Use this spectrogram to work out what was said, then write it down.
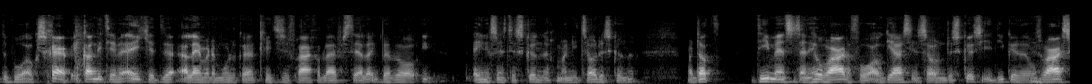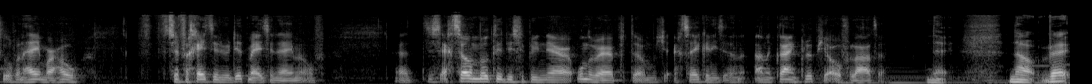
de boel ook scherp. Ik kan niet in mijn eentje de- alleen maar de moeilijke kritische vragen blijven stellen. Ik ben wel enigszins deskundig, maar niet zo deskundig. Maar dat, die mensen zijn heel waardevol, ook juist in zo'n discussie. Die kunnen ons waarschuwen van, hé, hey, maar ho, ze vergeten nu dit mee te nemen. Of, eh, het is echt zo'n multidisciplinair onderwerp, daar moet je echt zeker niet aan, aan een klein clubje overlaten. Nee. Nou, wij,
